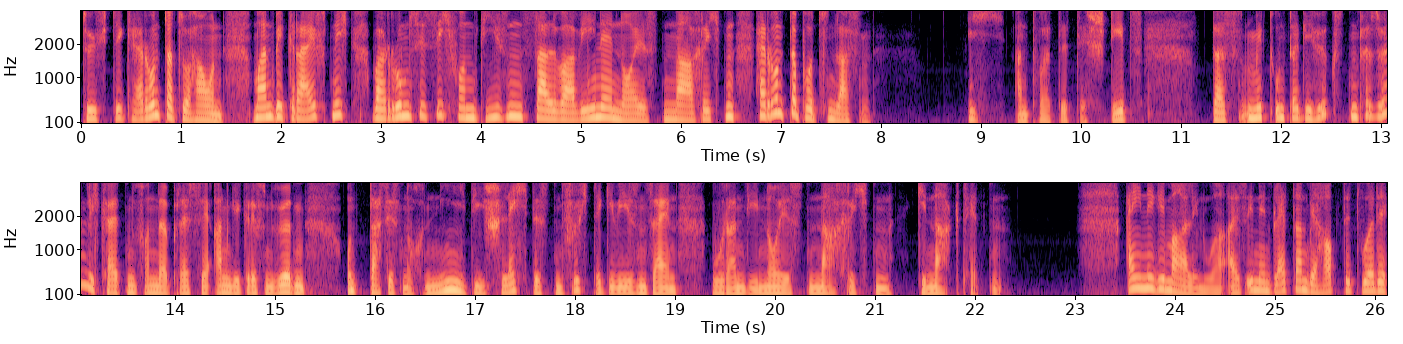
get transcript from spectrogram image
tüchtig herunterzuhauen. Man begreift nicht, warum sie sich von diesen Salvavene neuesten Nachrichten herunterputzen lassen. Ich antwortete stets, dass mitunter die höchsten Persönlichkeiten von der Presse angegriffen würden und dass es noch nie die schlechtesten Früchte gewesen seien, woran die neuesten Nachrichten genagt hätten. Einige Male nur, als in den Blättern behauptet wurde,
